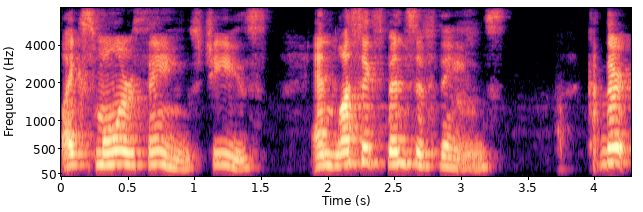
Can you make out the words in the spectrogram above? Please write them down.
like smaller things, jeez, and less expensive things. There,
